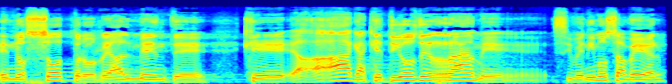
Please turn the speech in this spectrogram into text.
en nosotros realmente que haga que Dios derrame. Si venimos a ver,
